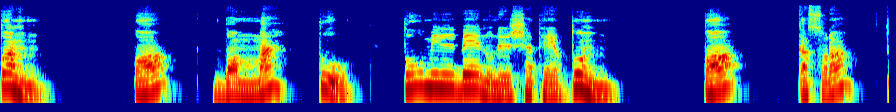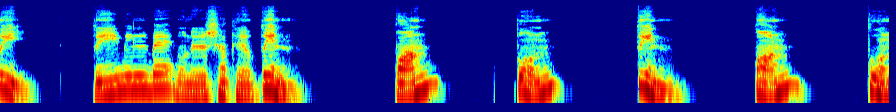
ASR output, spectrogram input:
তন ত দম্মা তু তু মিলবে নুনের সাথে তুন ত কাসরা তুই তুই মিলবে নুনের সাথে তিন তন তুন তিন তন তুন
